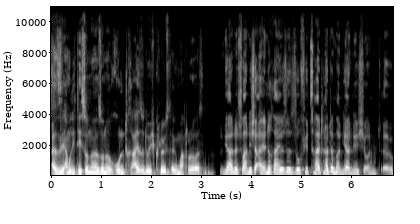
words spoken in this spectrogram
Also Sie haben richtig so eine, so eine Rundreise durch Klöster gemacht, oder was? Ja, das war nicht eine Reise, so viel Zeit hatte man ja nicht und äh,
